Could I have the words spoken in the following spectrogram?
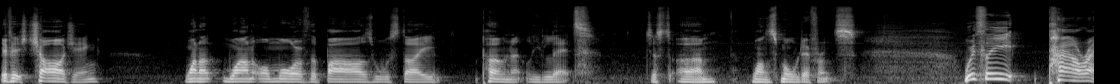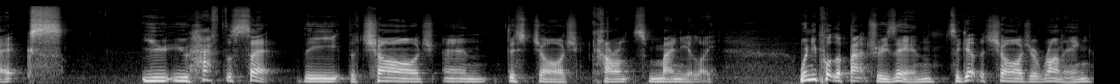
If it's charging, one, one or more of the bars will stay permanently lit. Just um, one small difference. With the Powerex, you, you have to set the, the charge and discharge currents manually. When you put the batteries in, to get the charger running,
